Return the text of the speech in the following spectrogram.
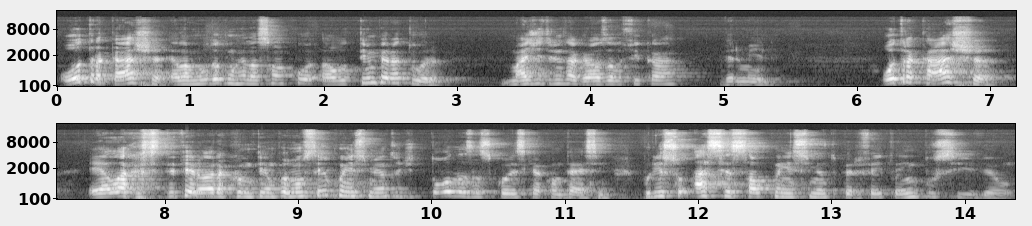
Outra caixa, ela muda com relação à temperatura. Mais de 30 graus ela fica vermelha. Outra caixa, ela se deteriora com o tempo. Eu não sei o conhecimento de todas as coisas que acontecem. Por isso, acessar o conhecimento perfeito é impossível,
